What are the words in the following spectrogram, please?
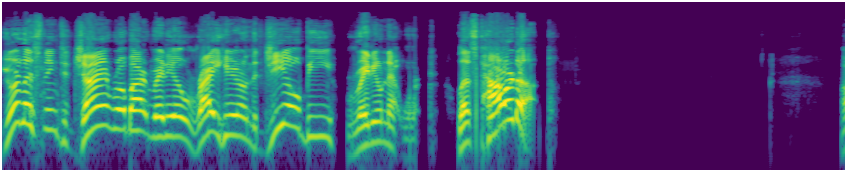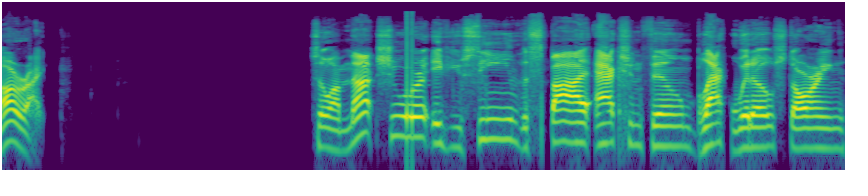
You're listening to Giant Robot Radio right here on the GOB Radio Network. Let's power it up. All right. So I'm not sure if you've seen the spy action film Black Widow starring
